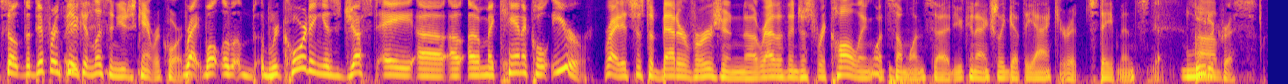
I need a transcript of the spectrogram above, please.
So the difference well, is you can listen, you just can't record. Right. Well, uh, recording is just a, uh, a, a mechanical ear. Right. It's just a better version uh, rather than just recalling what someone said. You can actually get the accurate statements. Yeah. Ludicrous. Um,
